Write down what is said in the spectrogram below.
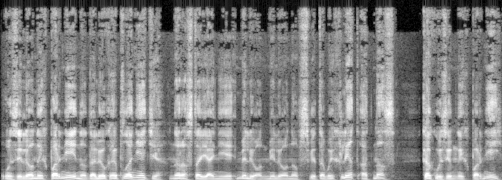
У зеленых парней на далекой планете на расстоянии миллион миллионов световых лет от нас, как у земных парней,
